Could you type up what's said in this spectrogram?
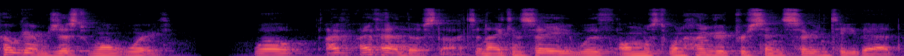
program just won't work. Well, I've, I've had those thoughts, and I can say with almost 100% certainty that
